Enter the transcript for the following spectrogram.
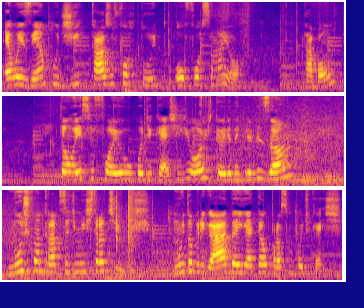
é um exemplo de caso fortuito ou força maior tá bom? Então esse foi o podcast de hoje, Teoria da Imprevisão nos contratos administrativos. Muito obrigada e até o próximo podcast.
